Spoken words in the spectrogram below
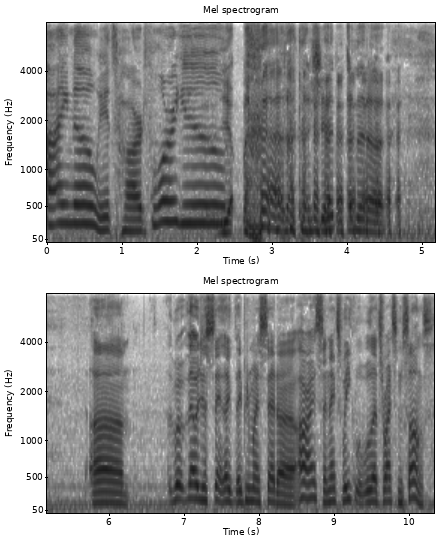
i know it's hard for you Yep, that kind of shit. And then, uh, um, but they were just saying, like, they pretty much said, uh, "All right, so next week, well, let's write some songs."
